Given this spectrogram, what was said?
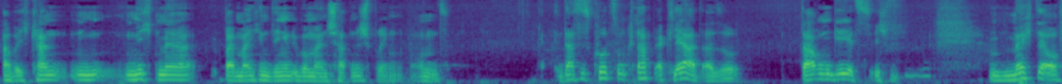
Aber ich kann nicht mehr bei manchen Dingen über meinen Schatten springen. Und das ist kurz und knapp erklärt. Also darum geht's. Ich möchte auch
